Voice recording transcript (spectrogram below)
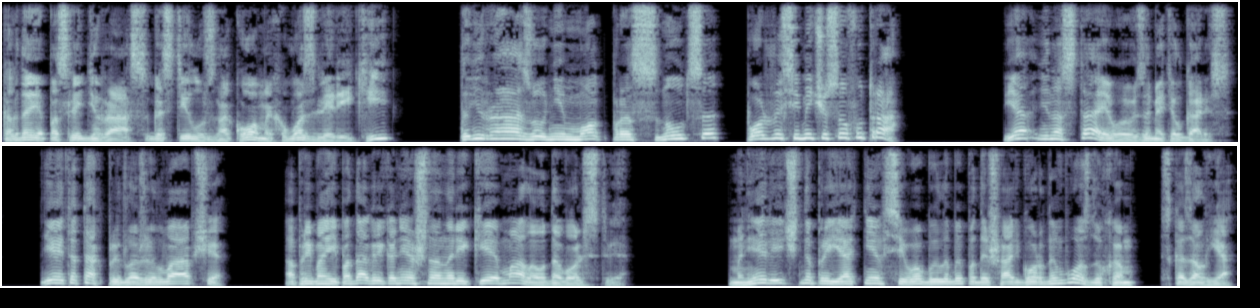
«Когда я последний раз гостил у знакомых возле реки, то ни разу не мог проснуться позже семи часов утра. «Я не настаиваю», — заметил Гаррис. «Я это так предложил вообще. А при моей подагре, конечно, на реке мало удовольствия. Мне лично приятнее всего было бы подышать горным воздухом», — сказал я.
